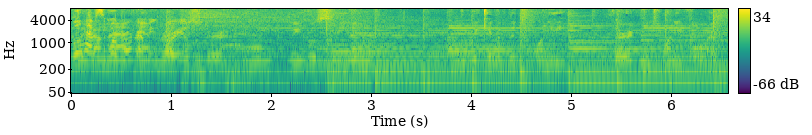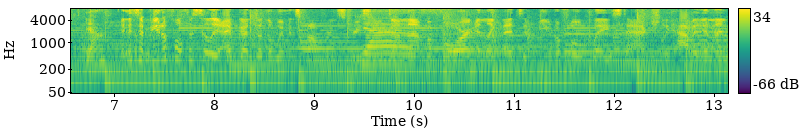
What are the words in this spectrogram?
We'll Click have on some more programming and for you. and we will see you on the weekend of the 23rd and 24th. Yeah. and it's a beautiful facility. I've gone to the women's conference. Tracy, you've done that before, and like that's a beautiful place to actually have it. And then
